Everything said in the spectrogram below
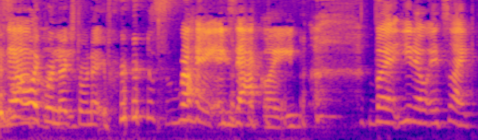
it's not like we're next door neighbors. Right, exactly. but you know, it's like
